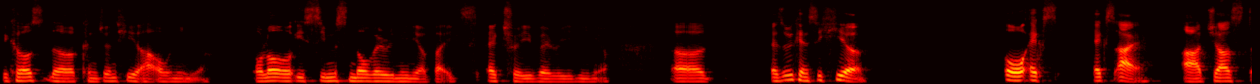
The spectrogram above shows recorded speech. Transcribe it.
because the constraints here are all linear. Although it seems not very linear, but it's actually very linear. Uh, as we can see here, all x, xi are just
